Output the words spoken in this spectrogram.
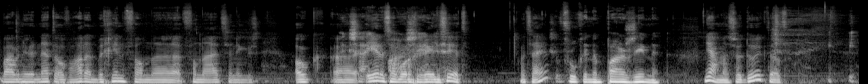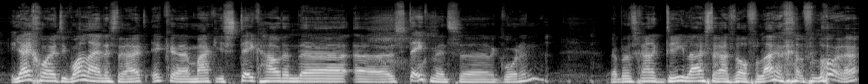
waar we nu het net over hadden, aan het begin van, eh, van de uitzending, dus ook eh, eerder paar worden zinnen, gerealiseerd. Wat zei je? Vroeg in een paar zinnen. Ja, maar zo doe ik dat. Jij gooit die one-liners eruit. Ik eh, maak je steekhoudende eh, statements, eh, Gordon. We hebben waarschijnlijk drie luisteraars wel gaan verloren.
